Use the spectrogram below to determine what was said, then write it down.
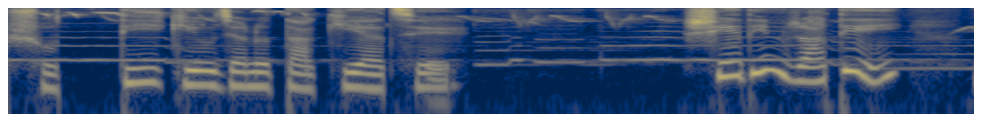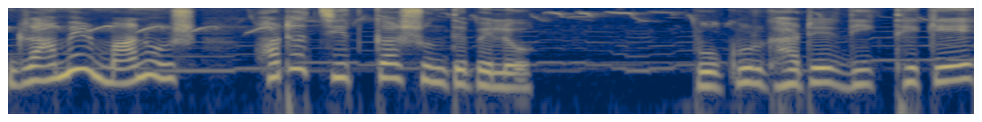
সত্যি কেউ যেন তাকিয়ে আছে। সেদিন রাতেই গ্রামের মানুষ হঠাৎ চিৎকার শুনতে পেল। পুকুর ঘাটের দিক থেকে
